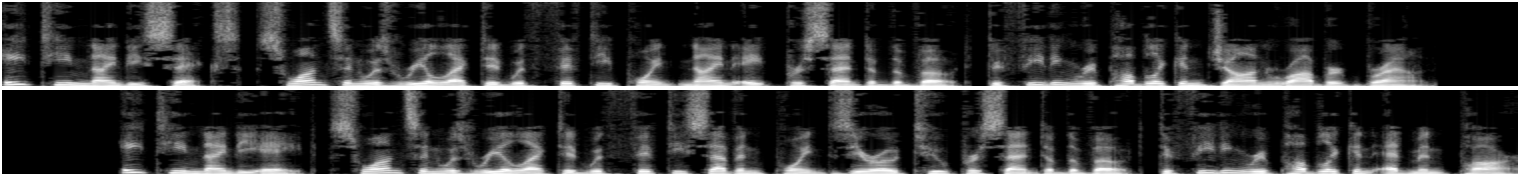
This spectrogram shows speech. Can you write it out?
1896, Swanson was re-elected with 50.98% of the vote, defeating Republican John Robert Brown. 1898, Swanson was re-elected with 57.02% of the vote, defeating Republican Edmund Parr,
